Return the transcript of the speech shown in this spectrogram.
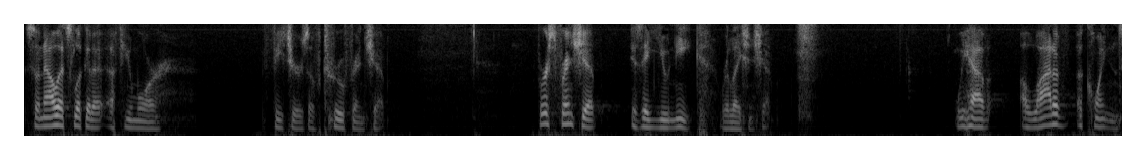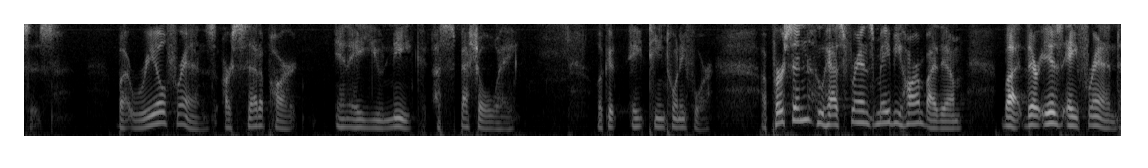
So now let's look at a, a few more features of true friendship. First, friendship is a unique relationship. We have a lot of acquaintances, but real friends are set apart in a unique, a special way. Look at 1824. A person who has friends may be harmed by them, but there is a friend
